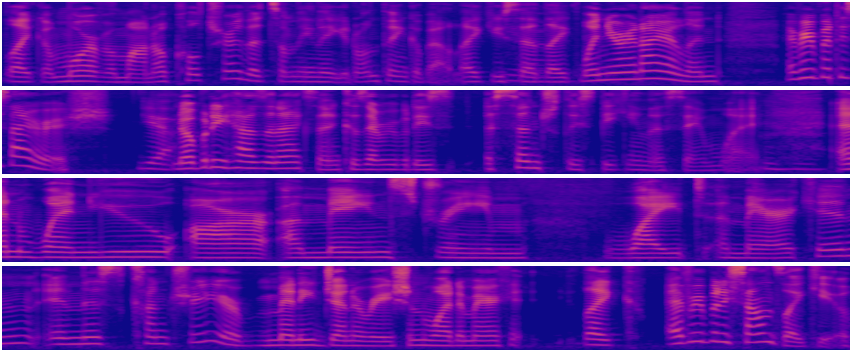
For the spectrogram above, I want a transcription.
like a more of a monoculture, that's something that you don't think about. Like you said, like when you're in Ireland, everybody's Irish. Yeah. Nobody has an accent because everybody's essentially speaking the same way. Mm-hmm. And when you are a mainstream white American in this country or many generation white American, like everybody sounds like you.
